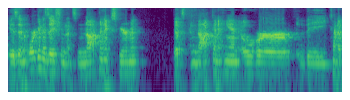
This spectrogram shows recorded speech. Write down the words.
is an organization that's not going to experiment, that's not going to hand over the kind of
